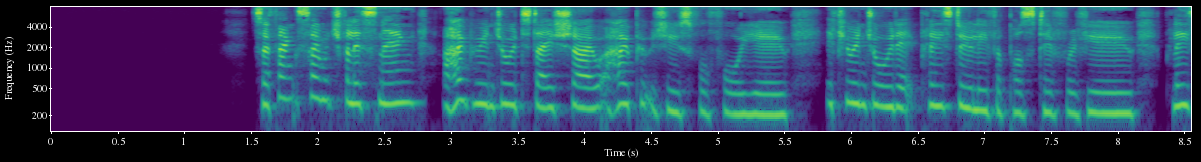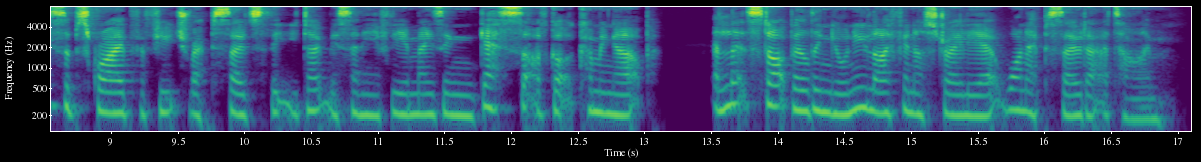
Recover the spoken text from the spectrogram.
So thanks so much for listening. I hope you enjoyed today's show. I hope it was useful for you. If you enjoyed it, please do leave a positive review. Please subscribe for future episodes so that you don't miss any of the amazing guests that I've got coming up. And let's start building your new life in Australia one episode at a time.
